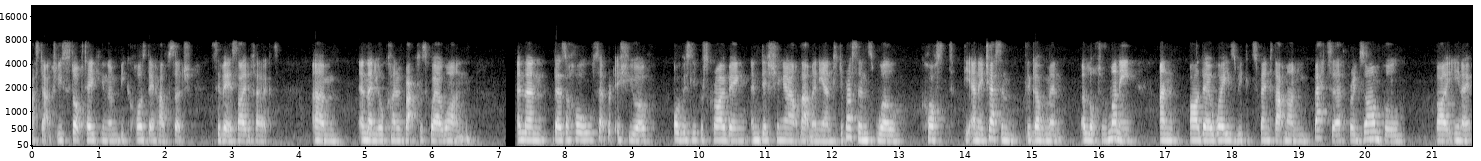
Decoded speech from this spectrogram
has to actually stop taking them because they have such severe side effects. Um, and then you're kind of back to square one. And then there's a whole separate issue of obviously prescribing and dishing out that many antidepressants will cost the NHS and the government a lot of money. And are there ways we could spend that money better? For example, by you know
